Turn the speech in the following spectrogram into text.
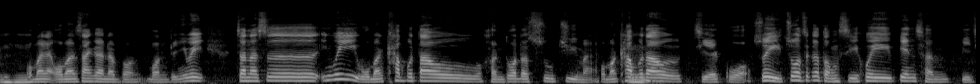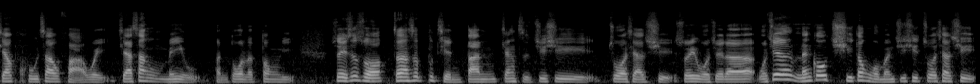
嗯哼，我们俩我们三个人的 bond bonding，因为真的是因为我们看不到很多的数据嘛，我们看不嗯到结果，所以做这个东西会变成比较枯燥乏味，加上没有很多的动力，所以是说真的是不简单，这样子继续做下去。所以我觉得，我觉得能够驱动我们继续做下去，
